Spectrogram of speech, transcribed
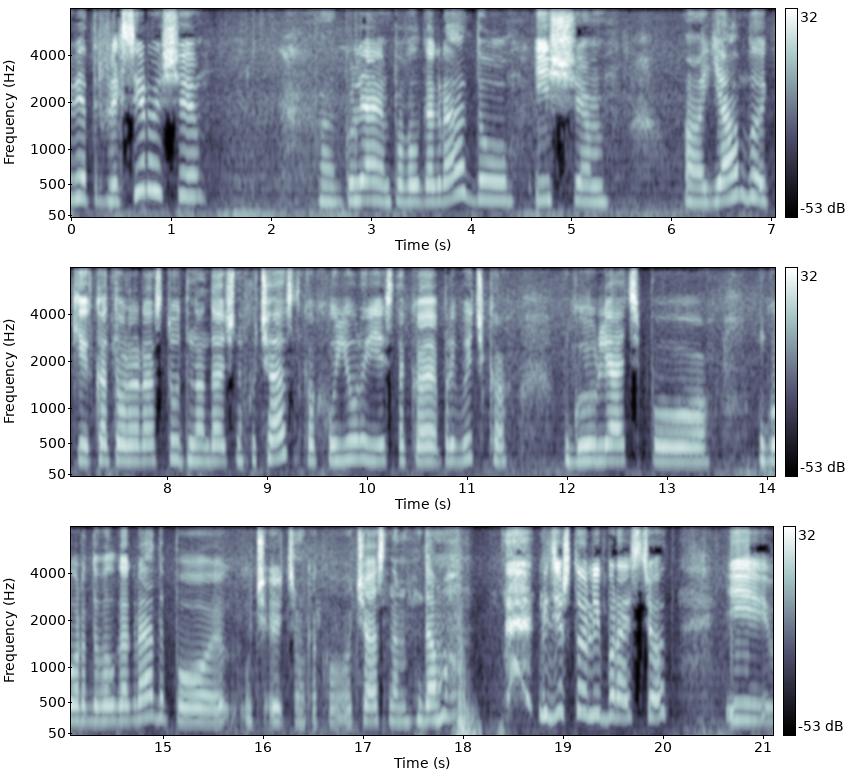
Привет, рефлексирующие! Гуляем по Волгограду, ищем а, яблоки, которые растут на дачных участках. У Юры есть такая привычка гулять по городу Волгограда, по этим, как его, частным домам где что-либо растет, и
